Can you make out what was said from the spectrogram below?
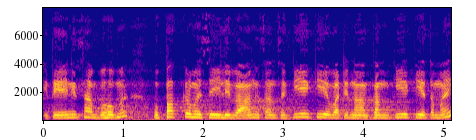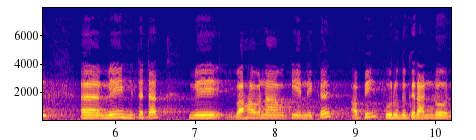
ඉති ඒ නිසා බොහොම උපක්‍රම සීලි වානිසංස කිය කිය වටිනාකම් කිය කිය තමයි මේ හිතටත් මේ භාවනාව කියන එක අපි පුරුදු කරන්න ඕන්.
